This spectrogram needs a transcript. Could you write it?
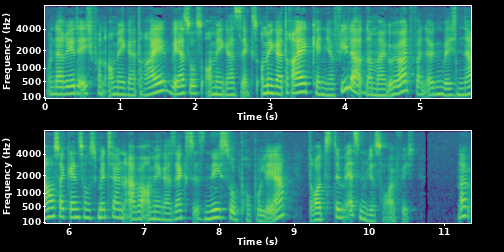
Und da rede ich von Omega-3 versus Omega-6. Omega-3 kennen ja viele, hat man mal gehört von irgendwelchen Nahrungsergänzungsmitteln, aber Omega-6 ist nicht so populär. Trotzdem essen wir es häufig. Ne?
